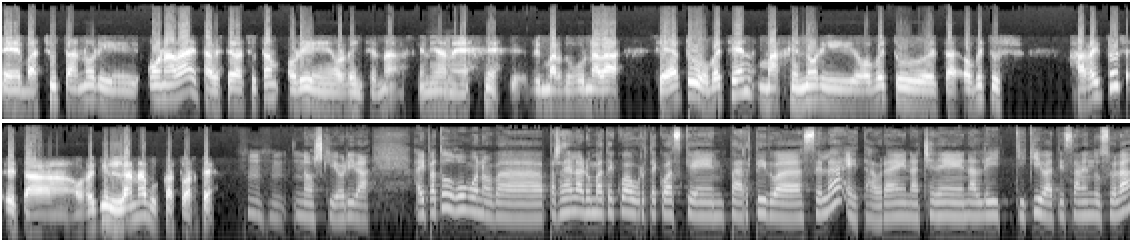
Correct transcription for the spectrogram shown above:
e, batxutan hori ona da, eta beste batxutan hori ordaintzen da. Azkenean, e, rimbar duguna da, zehatu, hobetzen, margen hori hobetu eta hobetuz jarraituz, eta horrekin lana bukatu arte. Noski, hori da. Aipatu dugu, bueno, ba, pasaren larun batekoa urteko azken partidua zela, eta orain atxeden aldi txiki bat izanen duzuela,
